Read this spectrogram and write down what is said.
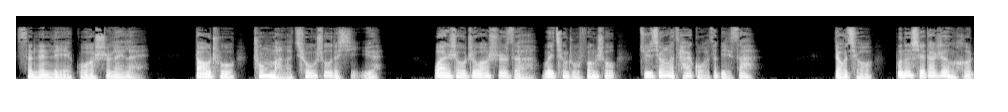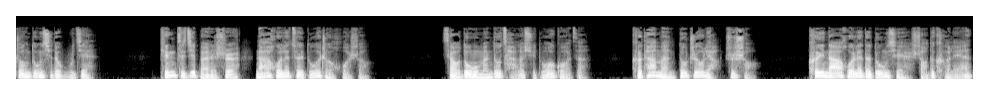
森林里果实累累，到处充满了秋收的喜悦。万兽之王狮子为庆祝丰收。举行了采果子比赛，要求不能携带任何装东西的物件，凭自己本事拿回来最多者获胜。小动物们都采了许多果子，可它们都只有两只手，可以拿回来的东西少得可怜。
